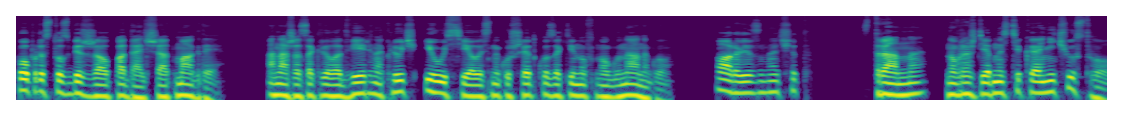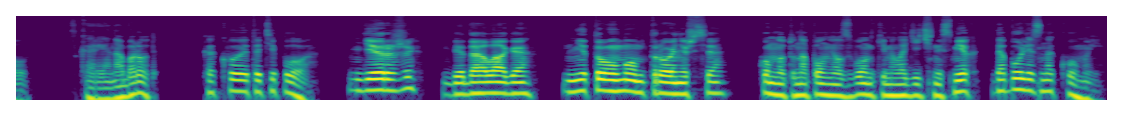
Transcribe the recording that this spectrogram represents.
попросту сбежал подальше от Магды. Она же закрыла дверь на ключ и уселась на кушетку, закинув ногу на ногу. «Арви, значит?» Странно, но враждебности Кай не чувствовал. Скорее наоборот. Какое-то тепло. «Держи, бедолага, не то умом тронешься». Комнату наполнил звонкий мелодичный смех, да более знакомый.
